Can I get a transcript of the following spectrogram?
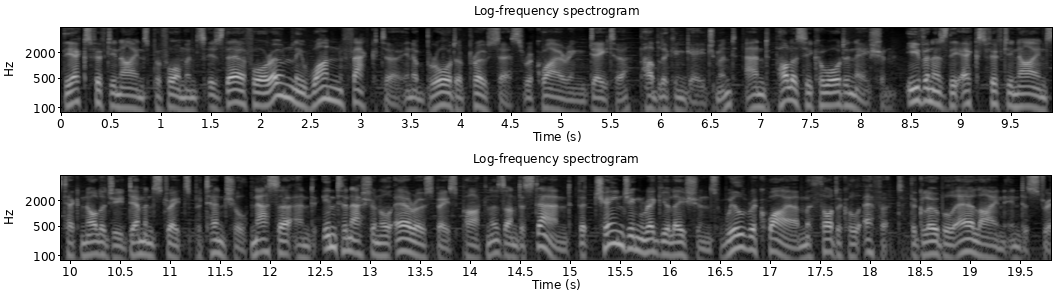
The X-59's performance is therefore only one factor in a broader process requiring data, public engagement, and policy coordination. Even as the X-59's technology demonstrates potential, NASA and international aerospace partners understand that changing regulations will require methodical effort. The global airline industry,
